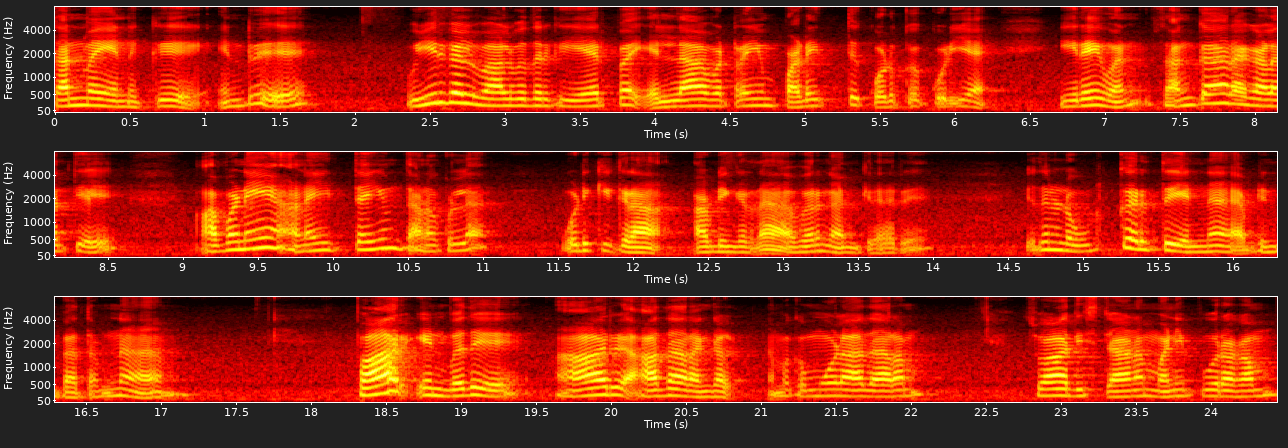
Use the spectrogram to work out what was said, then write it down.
தன்மையனுக்கு என்று உயிர்கள் வாழ்வதற்கு ஏற்ப எல்லாவற்றையும் படைத்து கொடுக்கக்கூடிய இறைவன் சங்கார காலத்தில் அவனே அனைத்தையும் தனக்குள்ளே ஒடுக்கிக்கிறான் அப்படிங்கிறத அவர் காமிக்கிறாரு. இதனோட உட்கருத்து என்ன அப்படின்னு பார்த்தோம்னா பார் என்பது ஆறு ஆதாரங்கள். நமக்கு மூலாதாரம் சுவாதிஷ்டானம் மணிப்பூரகம்.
